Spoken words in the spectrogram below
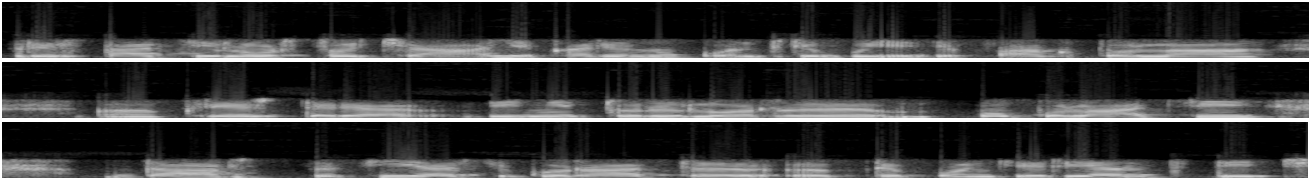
prestațiilor sociale care nu contribuie de fapt la uh, creșterea veniturilor uh, populației, dar să fie asigurată uh, preponderent deci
